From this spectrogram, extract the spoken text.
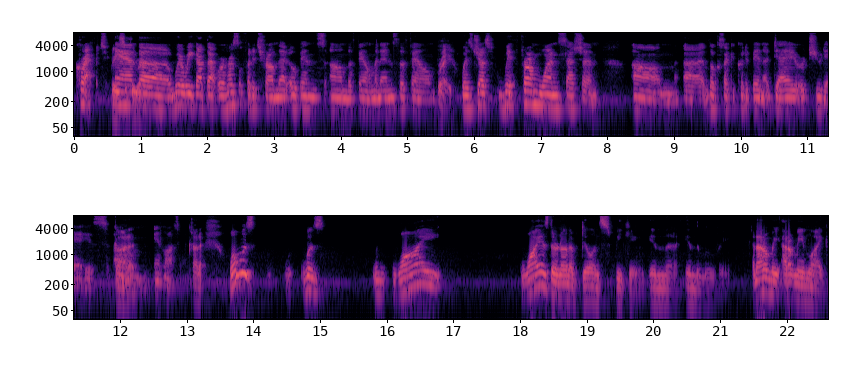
Correct. And right. uh, where we got that rehearsal footage from that opens um, the film and ends the film right? was just with from one session. Um, uh, it looks like it could have been a day or two days Got it. um, in Los Angeles. Got it. What was was why why is there none of Dylan speaking in the in the movie? And I don't mean I don't mean like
